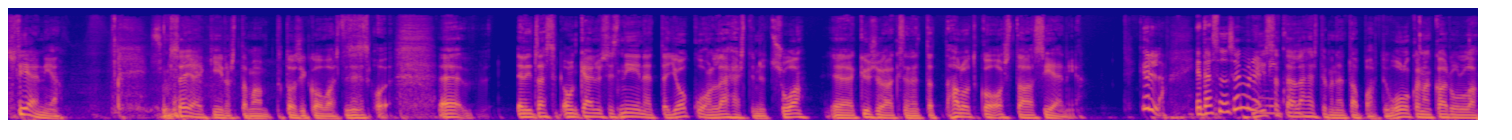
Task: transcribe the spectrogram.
Sieniä. Se jäi kiinnostamaan tosi kovasti. Siis, äh, eli tässä on käynyt siis niin, että joku on lähestynyt sua äh, kysyäkseen, että haluatko ostaa sieniä? Kyllä. Ja tässä on semmoinen... Missä niin tämä lähestyminen tapahtuu? Ulkona, kadulla,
